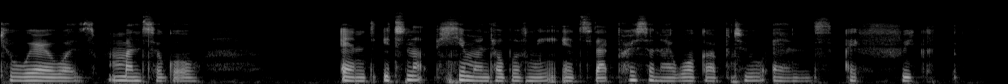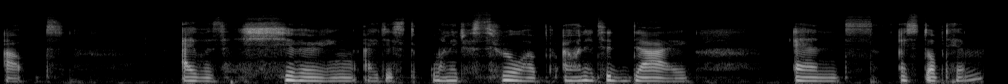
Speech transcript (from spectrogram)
to where I was months ago. And it's not him on top of me, it's that person I walk up to, and I freaked out. I was shivering. I just wanted to throw up. I wanted to die. And I stopped him.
